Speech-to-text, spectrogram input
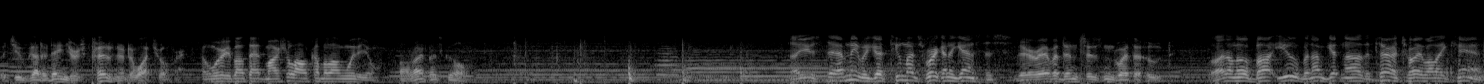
But you've got a dangerous prisoner to watch over. Don't worry about that, Marshal. I'll come along with you. All right, let's go. No use, Dabney. We got too much working against us. Their evidence isn't worth a hoot. Well, I don't know about you, but I'm getting out of the territory while I can.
